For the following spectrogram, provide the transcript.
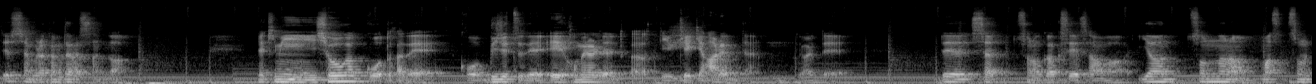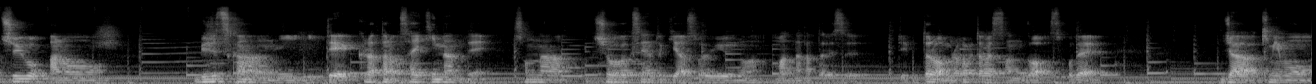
でそしたら村上隆さんが「いや君小学校とかでこう美術で絵褒められたりとかっていう経験ある?」みたいな言われて。でその学生さんは「いやそんなの、まあ、その中国あの美術館に行って食らったのが最近なんでそんな小学生の時はそういうのはまだなかったです」って言ったら村上隆さんがそこで「じゃあ君も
